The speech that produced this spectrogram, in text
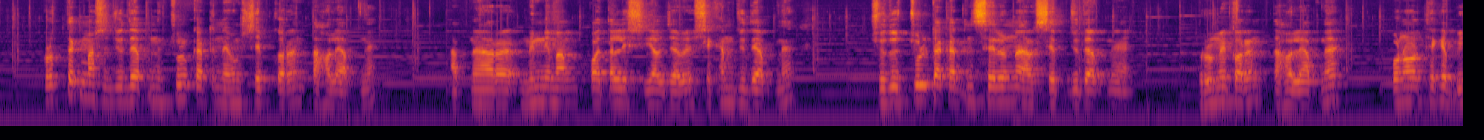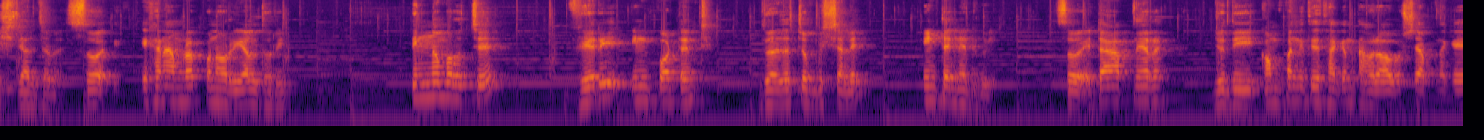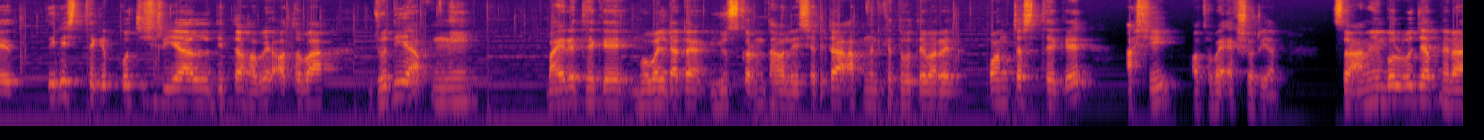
প্রত্যেক মাসে যদি আপনি চুল কাটেন এবং শেভ করেন, তাহলে আপনি, আপনার মিনিমাম পঁয়তাল্লিশ রিয়াল যাবে। সেখানে যদি আপনি শুধু চুলটা কাটেন, সেলুনে আর শেভ যদি আপনি রুমে করেন, তাহলে আপনার পনেরো থেকে বিশ রিয়াল যাবে। সো এখানে আমরা পনেরো রিয়াল ধরি। তিন নম্বর হচ্ছে ভেরি ইম্পর্ট্যান্ট দু হাজার চব্বিশ সালে ইন্টারনেট বিল সো এটা আপনার যদি কোম্পানিতে থাকেন, তাহলে অবশ্যই আপনাকে তিরিশ থেকে পঁচিশ রিয়াল দিতে হবে। অথবা যদি আপনি বাইরে থেকে মোবাইল ডাটা ইউজ করেন, তাহলে সেটা আপনার ক্ষেত্রে হতে পারে পঞ্চাশ থেকে আশি অথবা একশো রিয়াল। সো আমি বলব যে আপনারা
